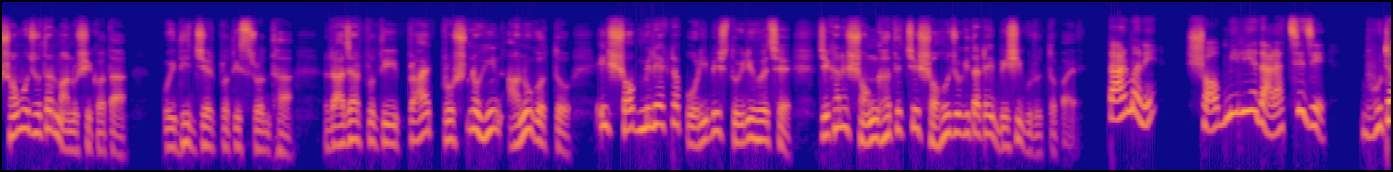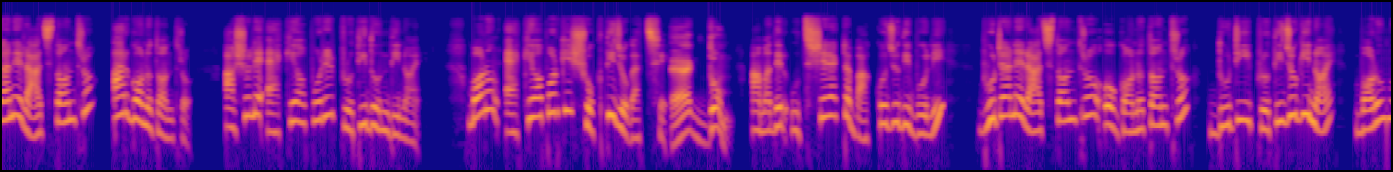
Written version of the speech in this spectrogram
সমঝোতার মানসিকতা ঐতিহ্যের প্রতি শ্রদ্ধা রাজার প্রতি প্রায় প্রশ্নহীন আনুগত্য এই সব মিলে একটা পরিবেশ তৈরি হয়েছে যেখানে সংঘাতের চেয়ে সহযোগিতাটাই বেশি গুরুত্ব পায়। তার মানে সব মিলিয়ে দাঁড়াচ্ছে যে ভুটানে রাজতন্ত্র আর গণতন্ত্র আসলে একে অপরের প্রতিদ্বন্দ্বী নয়। বরং একে অপরকে শক্তি যোগাচ্ছে। একদম। আমাদের উৎসের একটা বাক্য যদি বলি ভুটানে রাজতন্ত্র ও গণতন্ত্র দুটি প্রতিযোগী নয় বরং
